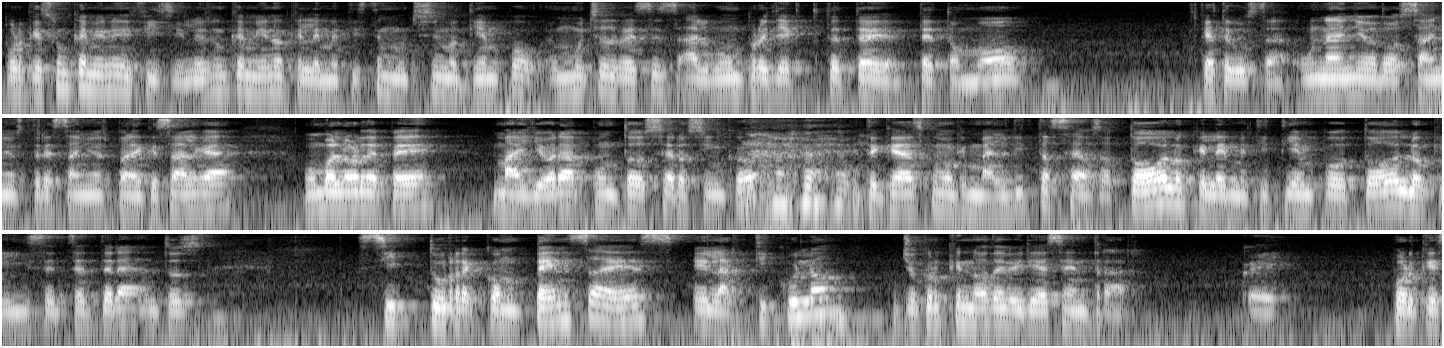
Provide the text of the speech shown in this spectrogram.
porque es un camino difícil, es un camino que le metiste muchísimo tiempo, muchas veces algún proyecto te, te, tomó, ¿qué te gusta? Un año, dos años, tres años para que salga un valor de P mayor a .05 y te quedas como que maldita sea, o sea, todo lo que le metí tiempo, todo lo que hice, etcétera, entonces si tu recompensa es el artículo, yo creo que no deberías entrar. Ok. Porque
